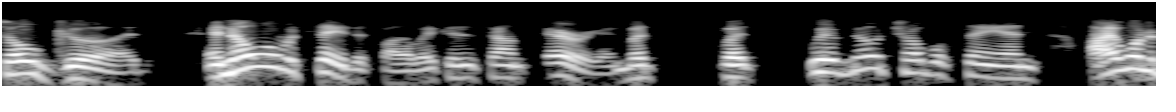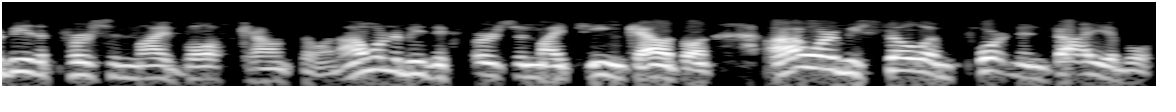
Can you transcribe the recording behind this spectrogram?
so good." And no one would say this, by the way, because it sounds arrogant. But but we have no trouble saying, "I want to be the person my boss counts on. I want to be the person my team counts on. I want to be so important and valuable."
